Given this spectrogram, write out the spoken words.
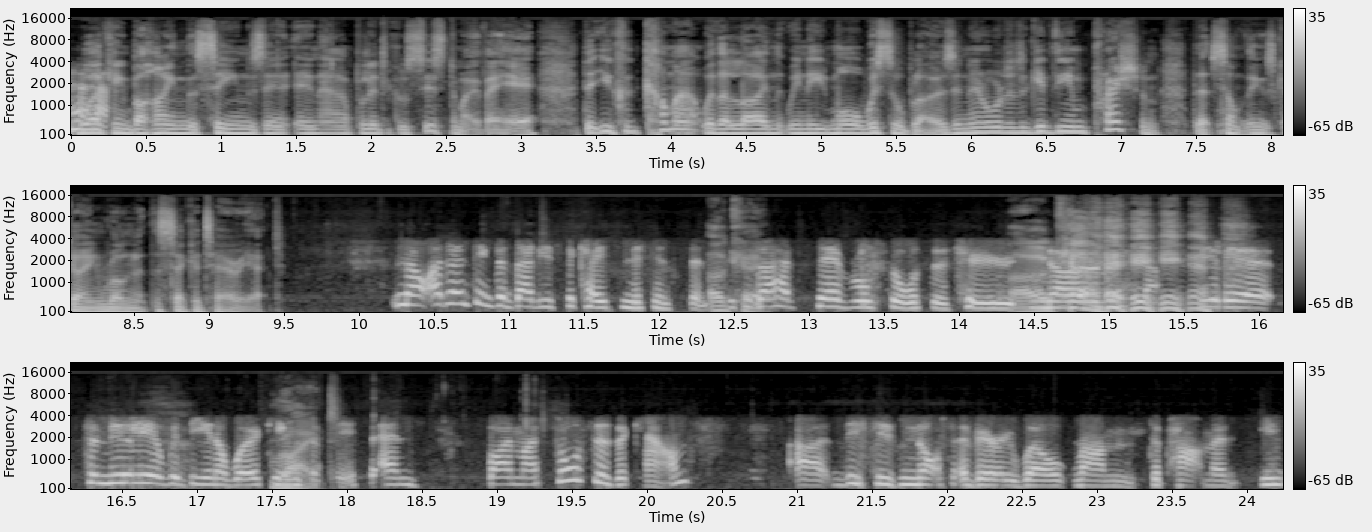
working behind the scenes in, in, our political system over here, that you could come out with a line that we need more whistleblowers in order to give the impression that something's going wrong at the Secretariat? No, I don't think that that is the case in this instance okay. because I have several sources who okay. know familiar, familiar with the inner workings right. of this. And by my sources' accounts, uh, this is not a very well run department in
